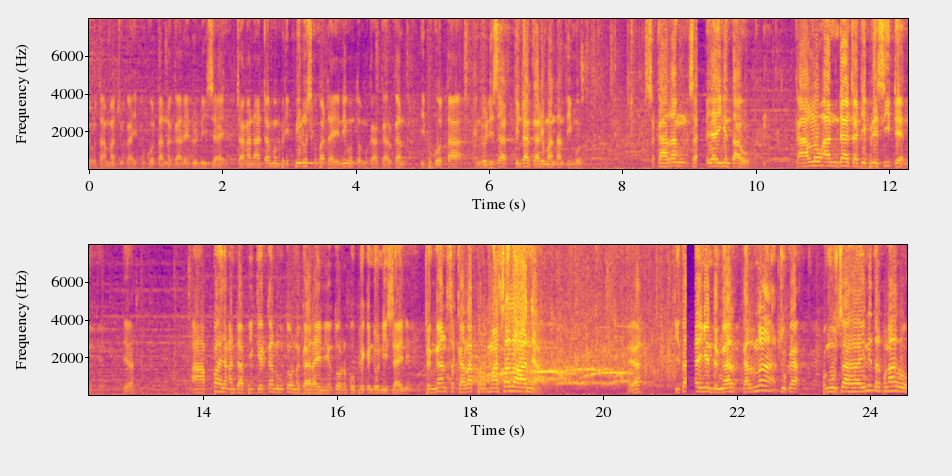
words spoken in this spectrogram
Terutama juga ibu kota negara Indonesia. Jangan Anda memberi virus kepada ini untuk menggagalkan ibu kota Indonesia pindah Kalimantan Timur. Sekarang saya ingin tahu, kalau Anda jadi presiden, ya, apa yang Anda pikirkan untuk negara ini, untuk Republik Indonesia ini dengan segala permasalahannya? Ya, kita ingin dengar karena juga pengusaha ini terpengaruh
